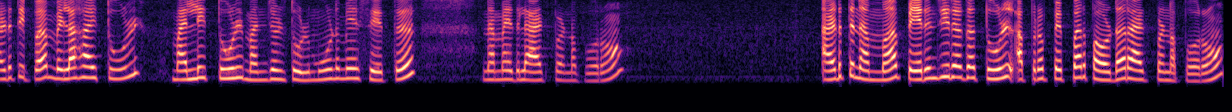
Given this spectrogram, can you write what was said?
அடுத்து இப்போ மிளகாய் தூள் மல்லித்தூள் மஞ்சள் தூள் மூணுமே சேர்த்து நம்ம இதில் ஆட் பண்ண போகிறோம் அடுத்து நம்ம பெருஞ்சீரகத்தூள் அப்புறம் பெப்பர் பவுடர் ஆட் பண்ண போகிறோம்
